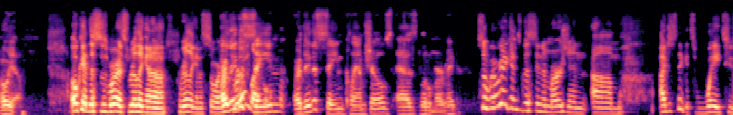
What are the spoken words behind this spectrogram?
Oh yeah. Okay, this is where it's really gonna really gonna soar. Are they the level. same? Are they the same clamshells as Little Mermaid? So we were gonna get into this in immersion. Um, I just think it's way too.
